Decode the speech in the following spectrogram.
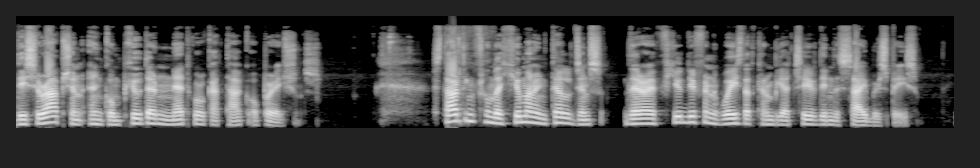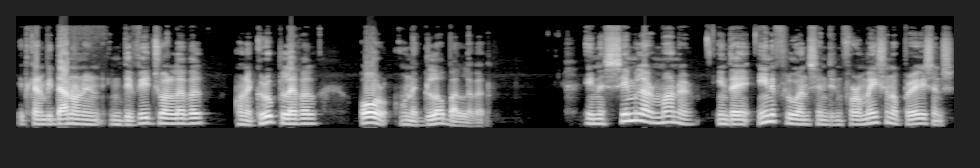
disruption and computer network attack operations. Starting from the human intelligence, there are a few different ways that can be achieved in the cyberspace. It can be done on an individual level, on a group level, or on a global level. In a similar manner, in the influence and information operations,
